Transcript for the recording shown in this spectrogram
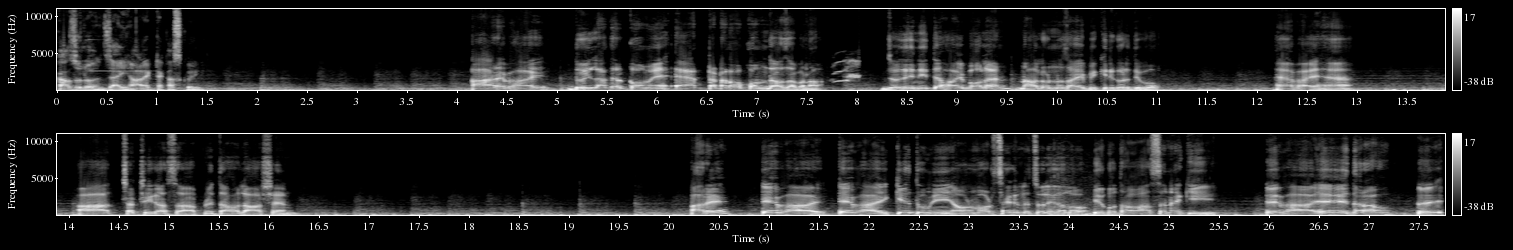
কাজ হলো, যাই, আর একটা কাজ করি। আরে ভাই, দুই লাখের কমে একটা টাকাও কম দেওয়া যাবে না। যদি নিতে হয় বলেন না হলে অন্য জায়গায় বিক্রি করে দিব। হ্যাঁ ভাই হ্যাঁ। আচ্ছা ঠিক আছে, আপনি তাহলে আসেন। আরে, এ ভাই এ ভাই, কে তুমি? আমার মোটরসাইকেল নিয়ে চলে গেল। কে কোথাও আছে নাকি? এ ভাই, এ, দাঁড়াও। এ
